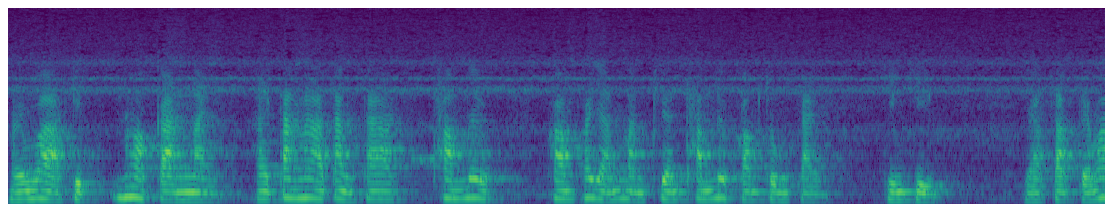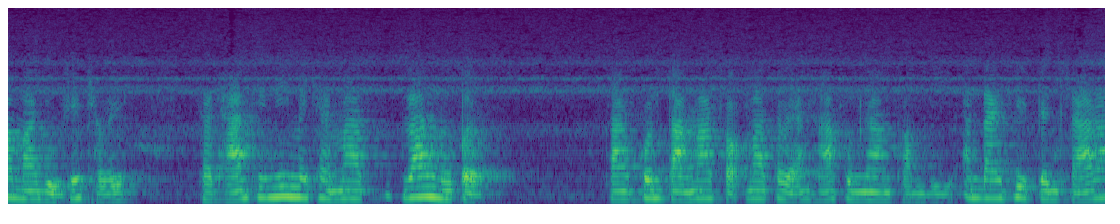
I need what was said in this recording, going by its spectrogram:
ไม่ว่ากิจนอกการในให้ตั้งหน้าตั้งตาทำด้วยความขยันหมั่นเพียรทำด้วยความจงใจ จริง ๆ อย่าสักแต่ว่ามาอยู่เฉยๆสถานที่นี้ไม่ใช่มาล้างมือเปิด ต่างคนต่างมาเสาะมาแสวงหาคุณงามความดี อันใดที่เป็นสาระ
